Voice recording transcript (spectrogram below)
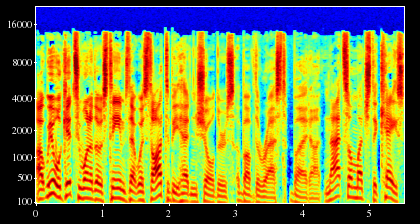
Uh, we will get to one of those teams that was thought to be head and shoulders above the rest, but uh, not so much the case.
